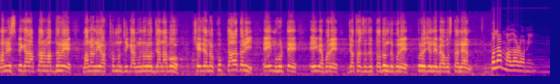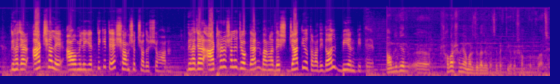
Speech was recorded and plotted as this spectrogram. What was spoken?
মাননীয় স্পিকার, আপনার মাধ্যমে মাননীয় অর্থমন্ত্রীকে আমি অনুরোধ জানাব, সে যেন খুব তাড়াতাড়ি এই মুহূর্তে এই ব্যাপারে যথাযথ তদন্ত করে প্রয়োজনীয় ব্যবস্থা নেন। দুই সালে আওয়ামী লীগের টিকিটে সংসদ সদস্য হন। দু হাজার আঠারো সালে যোগ দেন বাংলাদেশ জাতীয়তাবাদী দল বিএনপিতে। আওয়ামী লীগের সবার সঙ্গে আমার যোগাযোগ আছে ব্যক্তিগত সম্পর্ক আছে।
